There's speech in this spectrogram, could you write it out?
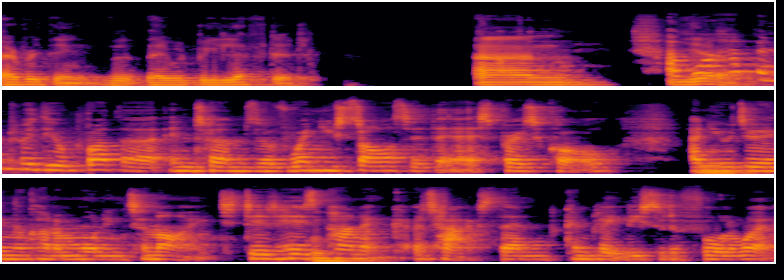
everything that they would be lifted and and yeah. what happened with your brother in terms of when you started this protocol and mm. you were doing the kind of morning to night? Did his mm. panic attacks then completely sort of fall away?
